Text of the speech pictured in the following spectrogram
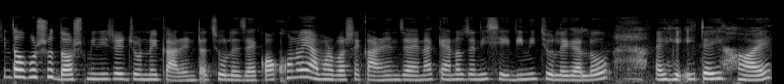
কিন্তু অবশ্য দশ মিনিটের জন্যই কারেন্টটা চলে যায়। কখনোই আমার বাসায় কারেন্ট যায় না। কেন জানি সেই দিনই চলে গেল। এটাই হয়।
